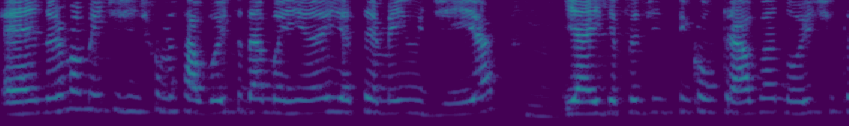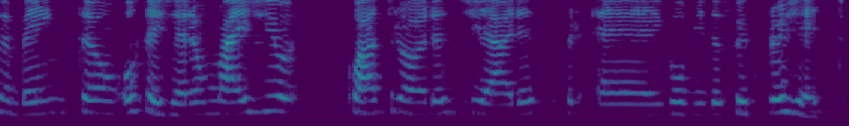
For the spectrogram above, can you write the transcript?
É, normalmente a gente começava oito da manhã e até meio-dia, e aí depois a gente se encontrava à noite também. Então, ou seja, eram mais de quatro horas diárias é, envolvidas com esse projeto.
